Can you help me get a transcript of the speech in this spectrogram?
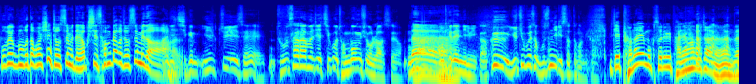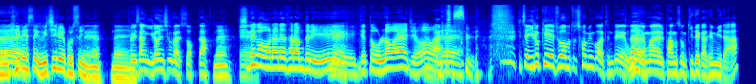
후배분보다 훨씬 좋습니다. 역시 선배가 좋습니다. 아니 지금 일주일 새 두 사람을 제치고 정봉윤 씨 올라왔어요. 네. 아, 어떻게 된 일입니까? 그 유튜브에서 무슨 일이 있었던 겁니까? 이제 변화의 목소리를 반영하고자 하는 네. KBS의 의지를 볼 수 있는. 네. 더 이상 이런 식으로 할 수 없다. 네. 시대가 원하는 사람들이 네. 이제 또 올라와야죠. 네. 알겠습니다. 진짜 이렇게 조합은 또 처음인 것 같은데 오늘 네. 정말 방송 기대가 됩니다.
